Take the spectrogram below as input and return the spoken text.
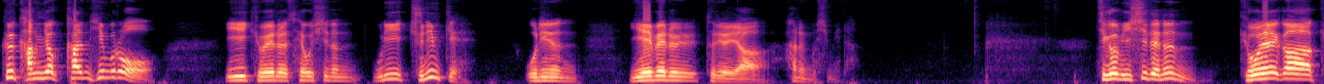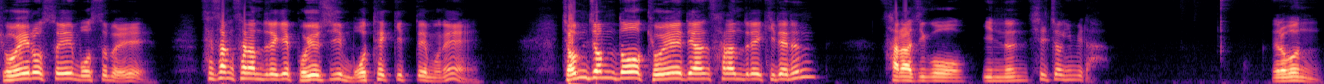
그 강력한 힘으로 이 교회를 세우시는 우리 주님께 우리는 예배를 드려야 하는 것입니다. 지금 이 시대는 교회가 교회로서의 모습을 세상 사람들에게 보여주지 못했기 때문에 점점 더 교회에 대한 사람들의 기대는 사라지고 있는 실정입니다. 여러분,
